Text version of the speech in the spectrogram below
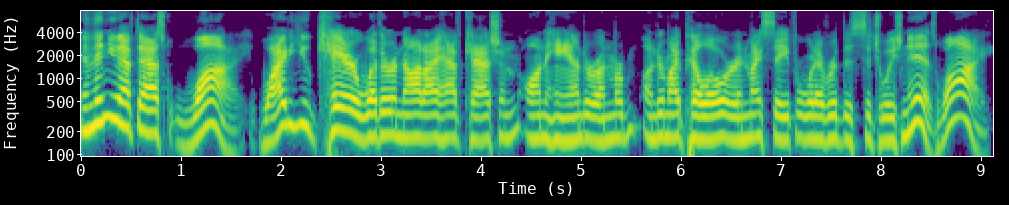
And then you have to ask why? Why do you care whether or not I have cash on, on hand or under, under my pillow or in my safe or whatever this situation is? Why?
